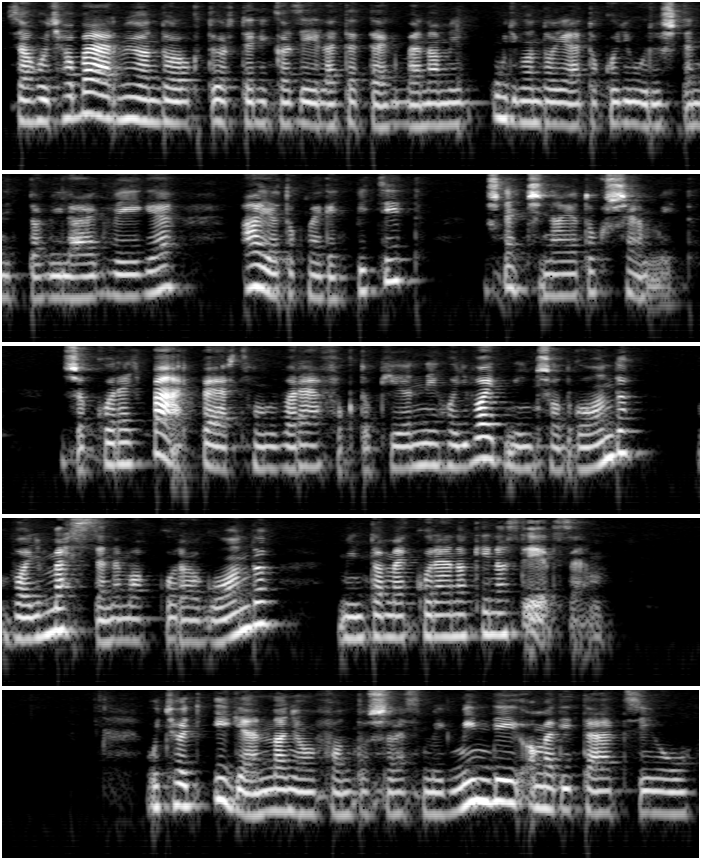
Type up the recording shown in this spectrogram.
Szóval, hogyha bármi olyan dolog történik az életetekben, ami úgy gondoljátok, hogy Úristen itt a világ vége, álljatok meg egy picit, és ne csináljatok semmit. És akkor egy pár perc múlva rá fogtok jönni, hogy vagy nincs ott gond, vagy messze nem akkora a gond, mint amekkorának én azt érzem. Úgyhogy igen, nagyon fontos lesz még mindig a meditáció,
